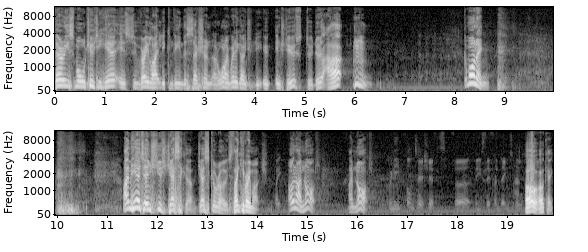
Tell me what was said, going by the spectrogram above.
very small duty here is to very lightly convene this session, and all I'm really going to do, introduce to do. Uh, good morning. I'm here to introduce Jessica, Jessica Rose. Thank you very much. Oh no, I'm not. I'm not. We need volunteer shifts for these different things. Oh, okay.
